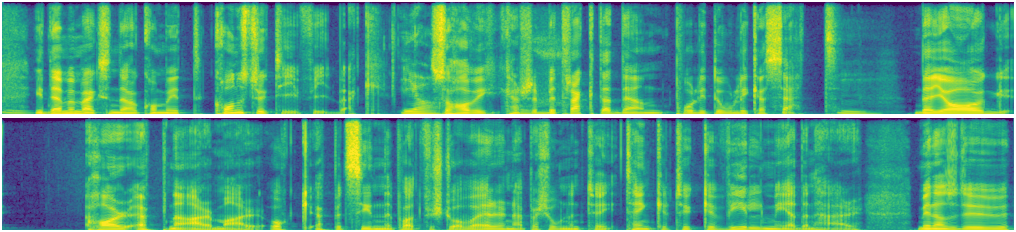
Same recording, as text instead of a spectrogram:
Mm. I den bemärkelsen det har kommit konstruktiv feedback Ja. så har vi kanske betraktat den på lite olika sätt. Mm. Där jag har öppna armar och öppet sinne på att förstå vad är det den här personen ty- tänker, tycker, vill med den här. Medan du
